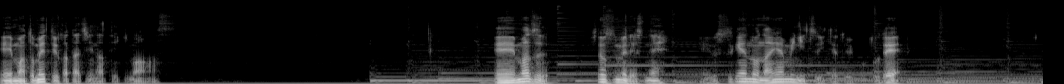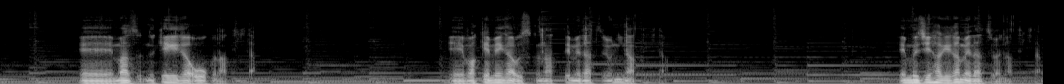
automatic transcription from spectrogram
えー、まとめという形になっていきます。えー、まず、一つ目ですね。薄毛の悩みについてということで、えー、まず抜け毛が多くなってきた。えー、分け目が薄くなって目立つようになってきた。M 字ハゲが目立つようになってきた。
